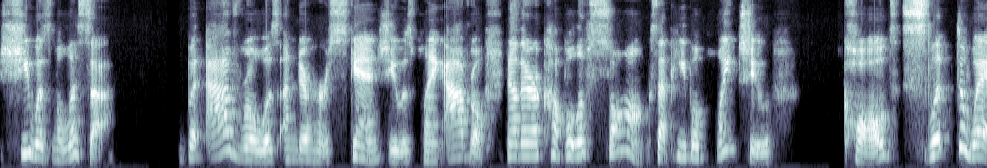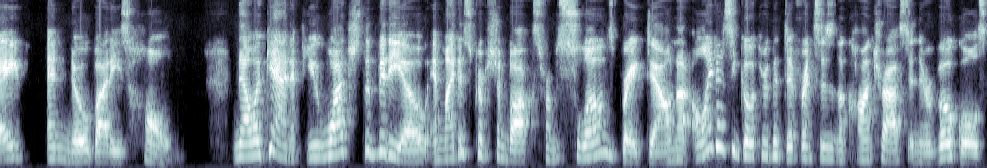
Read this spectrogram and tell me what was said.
she was Melissa, but Avril was under her skin. She was playing Avril. Now, there are a couple of songs that people point to called Slipped Away and Nobody's Home. Now, again, if you watch the video in my description box from Sloan's breakdown, not only does he go through the differences and the contrast in their vocals,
